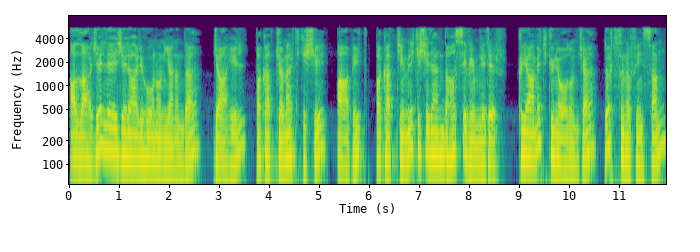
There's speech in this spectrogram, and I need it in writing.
Allah Celle Celaluhu'nun yanında cahil fakat cömert kişi, abid fakat cimri kişiden daha sevimlidir. Kıyamet günü olunca dört sınıf insan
